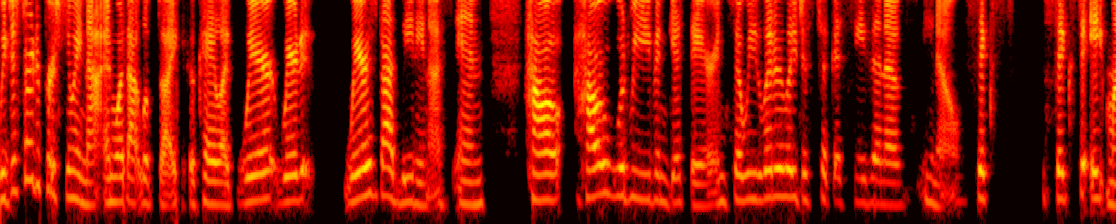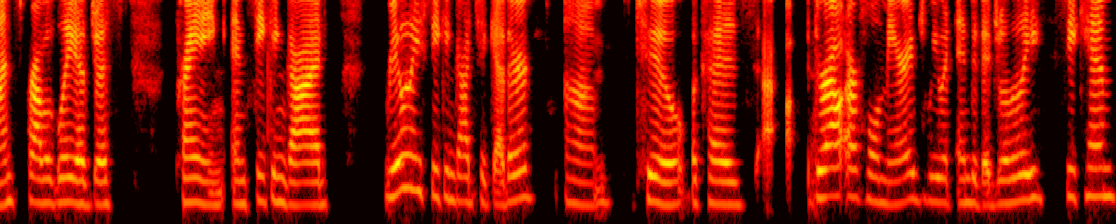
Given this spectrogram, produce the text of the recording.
we just started pursuing that and what that looked like okay like where where did where is god leading us and how how would we even get there? And so we literally just took a season of you know six six to eight months probably of just praying and seeking god really seeking god together um too because uh, throughout our whole marriage we would individually seek him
